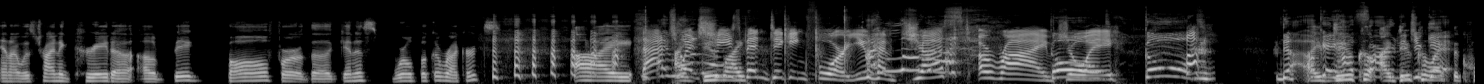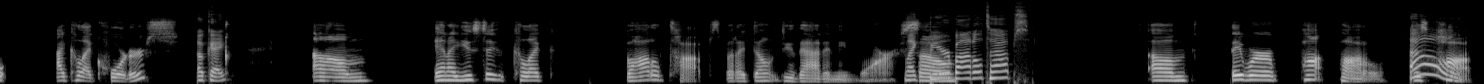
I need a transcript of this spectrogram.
and I was trying to create a, a big ball for the Guinness World Book of Records. I That's I what do she's like- been digging for. You have just arrived, Gold. Joy. Gold. No, okay, I do how co- far I do did you collect get? the qu- I collect quarters. okay. Um, and I used to collect bottle tops, but I don't do that anymore. Like so, beer bottle tops? Um, they were pop bottle. Just Oh, pop.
